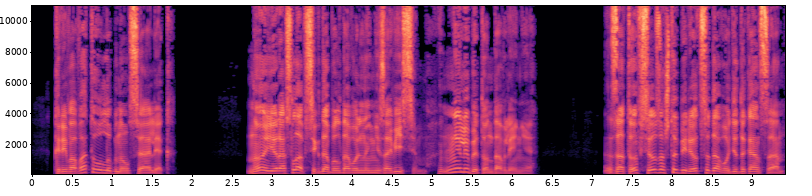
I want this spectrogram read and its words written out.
— кривовато улыбнулся Олег. Но Ярослав всегда был довольно независим, не любит он давления. Зато все, за что берется, доводит до конца.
